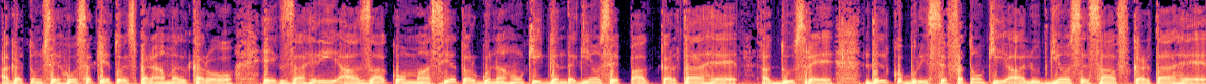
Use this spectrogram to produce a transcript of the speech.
اگر تم سے ہو سکے تو اس پر عمل کرو۔ ایک ظاہری اعضاء کو معاشیت اور گناہوں کی گندگیوں سے پاک کرتا ہے، اور دوسرے دل کو بری صفتوں کی آلودگیوں سے صاف کرتا ہے۔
